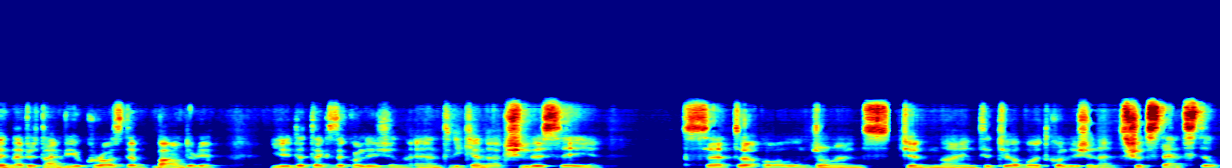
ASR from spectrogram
And every time you cross the boundary, you detect the collision and we can actually say set all joints to 90 to avoid collision and should stand still.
